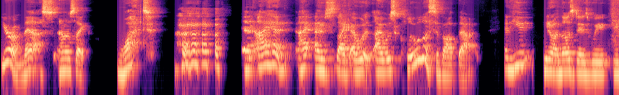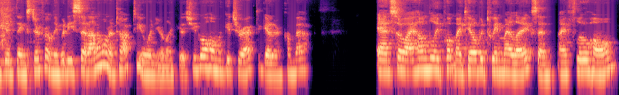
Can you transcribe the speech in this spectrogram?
you're a mess. And I was like, what? and I had, I, I, was like, I was, I was clueless about that. And he, you know, in those days we, we did things differently, but he said, I don't want to talk to you when you're like this. You go home and get your act together and come back. And so I humbly put my tail between my legs and I flew home.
